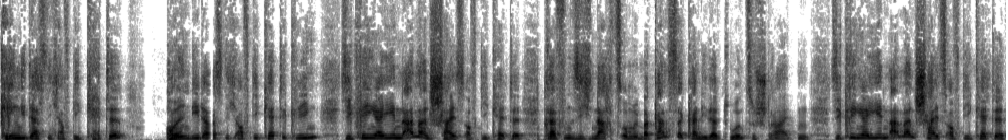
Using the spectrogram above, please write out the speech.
kriegen die das nicht auf die Kette? Wollen die das nicht auf die Kette kriegen? Sie kriegen ja jeden anderen Scheiß auf die Kette, treffen sich nachts, um über Kanzlerkandidaturen zu streiten. Sie kriegen ja jeden anderen Scheiß auf die Kette,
